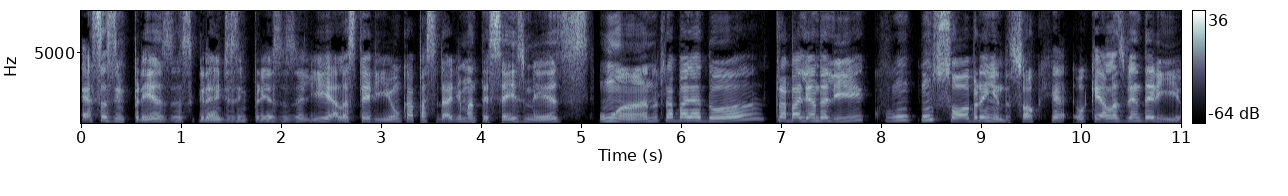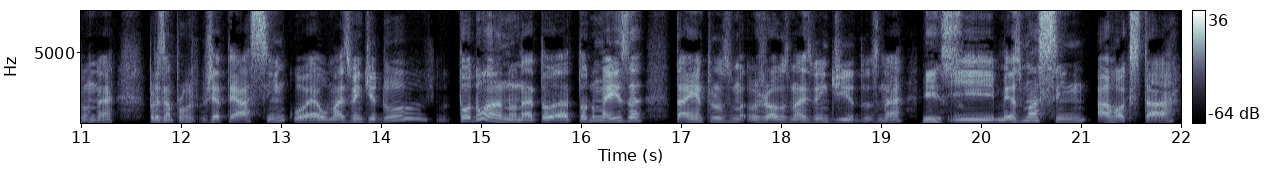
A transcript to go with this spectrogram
essas empresas, grandes empresas ali, elas teriam capacidade de manter seis meses, um ano, trabalhador trabalhando ali com, com sobra ainda, só o que, o que elas venderiam, né? Por exemplo, o GTA V é o mais vendido todo ano, né? Todo, todo mês tá entre os, os jogos mais vendidos, né? Isso. E mesmo assim, a Rockstar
